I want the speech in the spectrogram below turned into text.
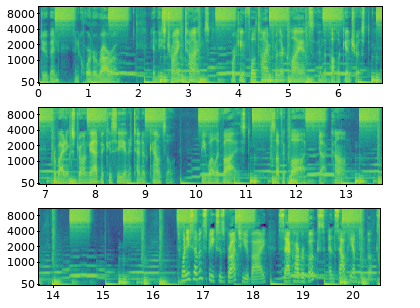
Dubin, and Quartararo. In these trying times, working full time for their clients and the public interest, providing strong advocacy and attentive counsel. Be well advised. SuffolkLaw.com. 27 Speaks is brought to you by Sag Harbor Books and Southampton Books,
